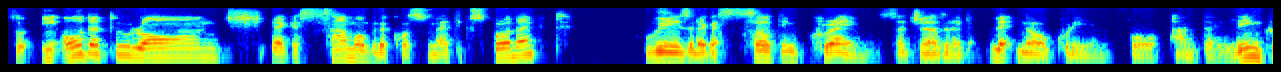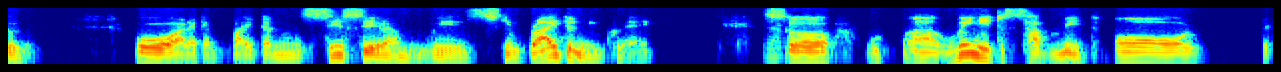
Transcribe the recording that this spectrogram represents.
so in order to launch like some of the cosmetics product with like a certain claim, such as like retinol cream for anti-wrinkle, or like a vitamin C serum with skin brightening claim. Yeah. So uh, we need to submit all like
